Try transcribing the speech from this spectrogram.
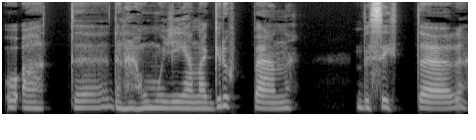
Och att eh, den här homogena gruppen besitter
